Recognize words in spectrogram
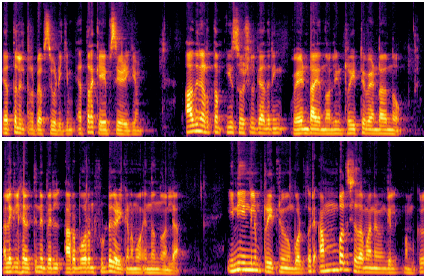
എത്ര ലിറ്റർ പെപ്സി കുടിക്കും എത്ര കെ എഫ് സി കഴിക്കും. അതിനർത്ഥം ഈ സോഷ്യൽ ഗാദറിംഗ് വേണ്ട എന്നോ അല്ലെങ്കിൽ ട്രീറ്റ് വേണ്ട എന്നോ അല്ലെങ്കിൽ ഹെൽത്തിന്റെ പേരിൽ അർബോറൻ ഫുഡ് കഴിക്കണമോ എന്നൊന്നുമല്ല. ഇനിയെങ്കിലും ട്രീറ്റിന് പോകുമ്പോൾ ഒരു അമ്പത് ശതമാനമെങ്കിൽ നമുക്ക്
